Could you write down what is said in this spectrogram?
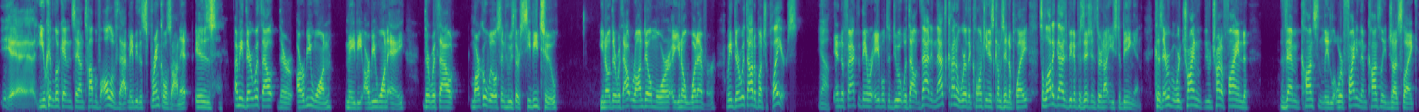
yeah, you can look at it and say on top of all of that, maybe the sprinkles on it is, I mean, they're without their RB one, maybe RB one A. They're without Marco Wilson, who's their CB two. You know, they're without Rondale Moore. You know, whatever. I mean, they're without a bunch of players. Yeah. And the fact that they were able to do it without that, and that's kind of where the clunkiness comes into play. It's a lot of guys being in positions they're not used to being in because everybody we're trying we're trying to find them constantly. We're finding them constantly just like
